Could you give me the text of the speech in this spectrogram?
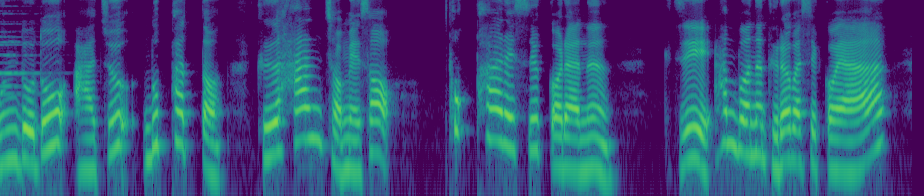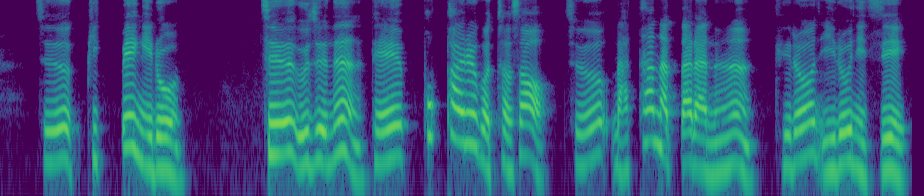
온도도 아주 높았던 그 한 점에서 폭발했을 거라는 그지 한 번은 들어봤을 거야. 즉 빅뱅 이론. 즉 우주는 대폭발을 거쳐서 즉 나타났다라는 그런 이론이지.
